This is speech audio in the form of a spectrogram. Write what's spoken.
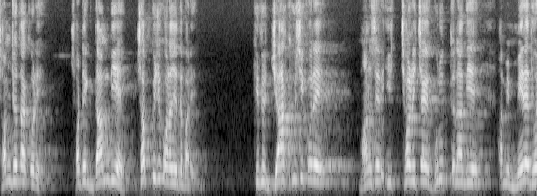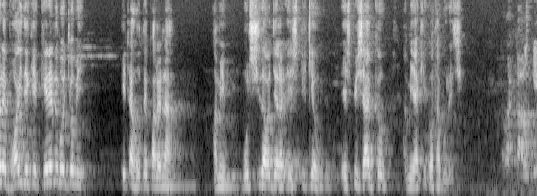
সমঝোতা করে, সঠিক দাম দিয়ে সব কিছু করা যেতে পারে। কিন্তু যা খুশি করে মানুষের ইচ্ছা অনিচ্ছাকে গুরুত্ব না দিয়ে আমি মেরে ধরে ভয় দেখে কেড়ে নেব জমি, এটা হতে পারে না। আমি মুর্শিদাবাদ জেলার এসপিকেও এসপি সাহেবকেও আমি একই কথা বলেছি। কালকে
